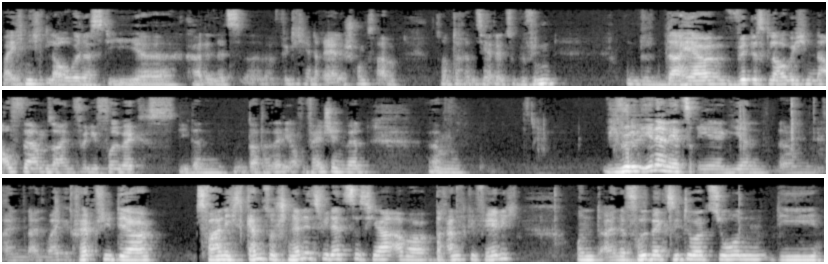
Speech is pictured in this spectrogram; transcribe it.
weil ich nicht glaube, dass die äh, Cardinals äh, wirklich eine reelle Chance haben, Sonntag in Seattle zu gewinnen. Und daher wird es, glaube ich, ein Aufwärmen sein für die Fullbacks, die dann da tatsächlich auf dem Feld stehen werden. Ähm, wie würdet ihr denn jetzt reagieren? Ähm, ein, ein Michael Crabtree, der zwar nicht ganz so schnell ist wie letztes Jahr, aber brandgefährlich und eine Fullback-Situation, die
